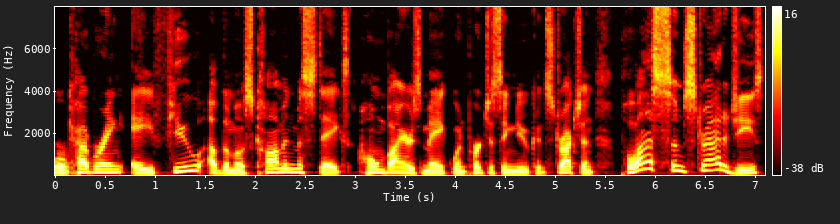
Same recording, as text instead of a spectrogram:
we're covering a few of the most common mistakes home buyers make when purchasing new construction, plus some strategies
